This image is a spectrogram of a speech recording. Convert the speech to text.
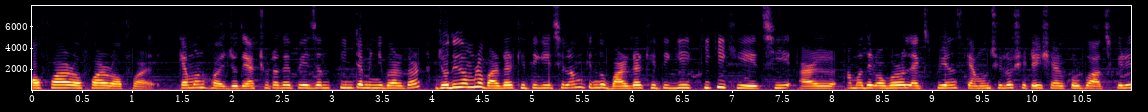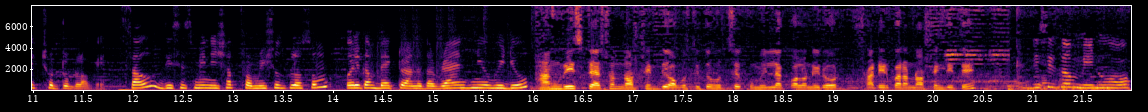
অফার অফার অফার কেমন হয়? যদি একশো টাকায় পেয়ে যান তিনটা মিনি বার্গার যদিও আমরা বার্গার খেতে গিয়েছিলাম কিন্তু বার্গার খেতে গিয়ে কি কি খেয়েছি আর আমাদের ওভারঅল এক্সপিরিয়েন্স কেমন ছিল সেটাই শেয়ার করব আজকের এই ছোট্ট ব্লগে so this is me Nishad from Nishu's blossom welcome back to another brand new video hungry station Narsingdi অবস্থিত হচ্ছে কুমিল্লা কলোনি রোড ষাটিরপাড়া নরসিংদীতে। This is the menu of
